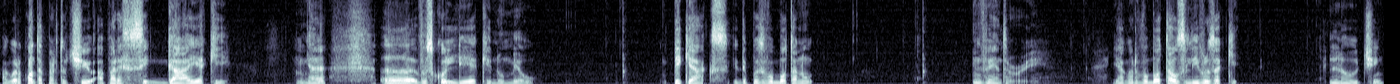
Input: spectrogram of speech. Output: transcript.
Agora quando aperto o tio, aparece esse guy aqui, né? Uh, eu vou escolher aqui no meu pickaxe e depois eu vou botar no inventory. E agora eu vou botar os livros aqui. Looting.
